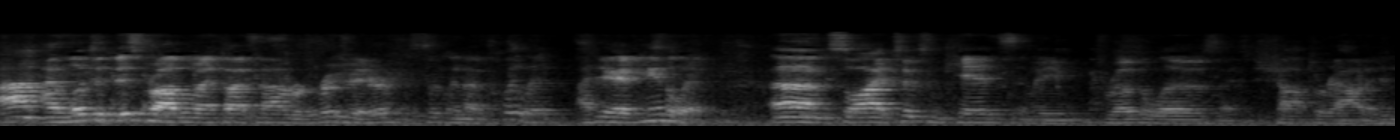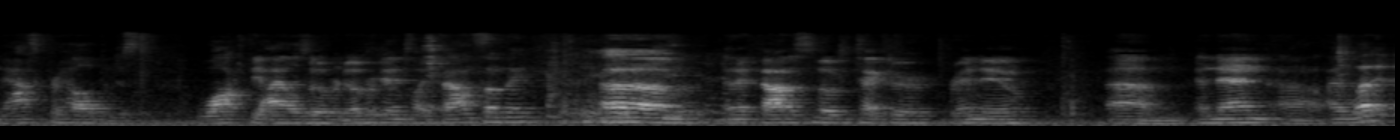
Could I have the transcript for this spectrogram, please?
I, I, looked at this problem and I thought it's not a refrigerator, it's certainly not a toilet. I think I can handle it. Um, so I took some kids and we drove to Lowe's and I shopped around. I didn't ask for help and just walked the aisles over and over again until I found something. Um, and I found a smoke detector, brand new. Um, and then uh, I let it,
